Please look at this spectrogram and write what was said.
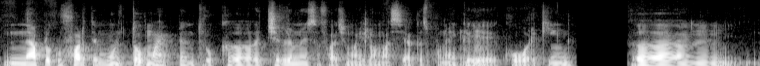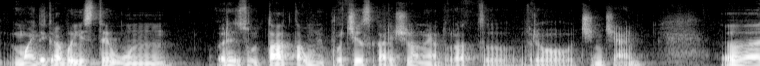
ne-a plăcut foarte mult, tocmai pentru că ce vrem noi să facem aici la Masia, că spuneai că uh-huh. e coworking, uh, mai degrabă este un rezultat a unui proces care și la noi a durat uh, vreo 5 ani, uh,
